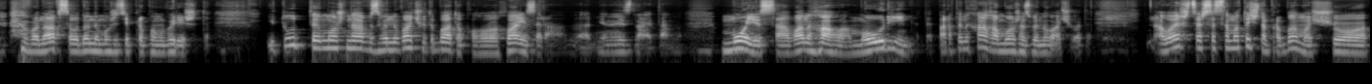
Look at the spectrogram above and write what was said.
вона все одно не може ці проблеми вирішити. І тут е, можна звинувачувати багато кого Глайзера, е, я не знаю, там Моїса, Ван Гала, тепер Тенхага можна звинувачувати. Але ж це ж систематична проблема, що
